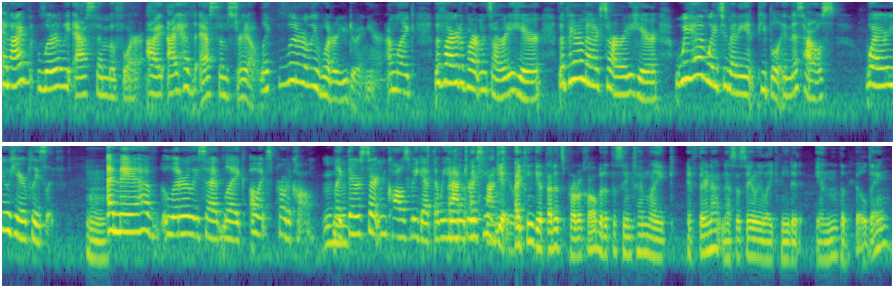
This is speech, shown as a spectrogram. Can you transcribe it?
and I've literally asked them before. I I have asked them straight out, like, literally, what are you doing here? I'm like, the fire department's already here. The paramedics are already here. We have way too many people in this house. Why are you here? Please leave. Mm. And they have literally said, like, oh, it's protocol. Mm-hmm. Like, there are certain calls we get that we have I mean, to I respond can get, to. I can get that it's protocol, but at the same time, like if they're not necessarily like needed in the building,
